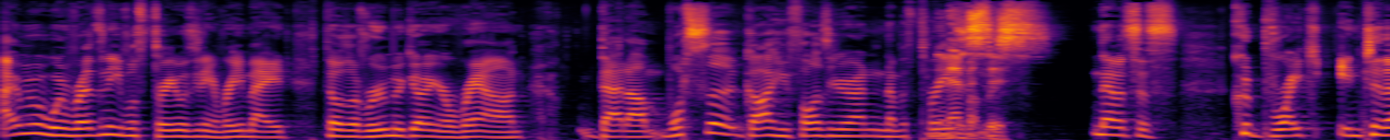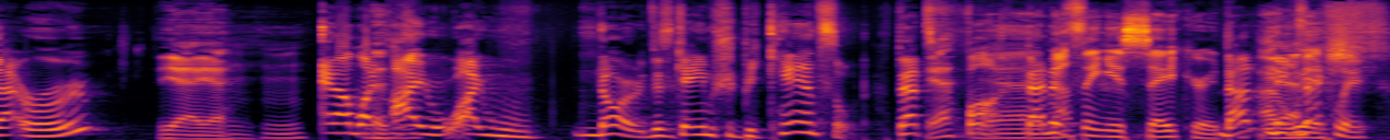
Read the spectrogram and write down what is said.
I remember when Resident Evil Three was getting remade, there was a rumor going around that um, what's the guy who follows you around in number three? Nemesis. Nemesis could break into that room, Yeah, yeah. and I'm like, I, I know this game should be cancelled. That's Yeah. fucked. Yeah, that is nothing is sacred. That, I exactly. wish.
